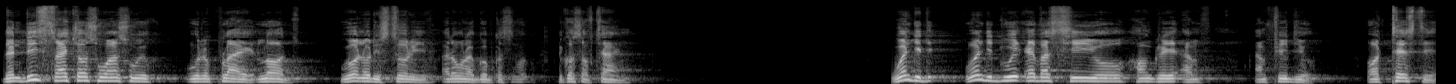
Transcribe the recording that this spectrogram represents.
Then these righteous ones will, will reply, Lord, we all know the story. I don't want to go because, because of time. When did, when did we ever see you hungry and, and feed you, or thirsty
